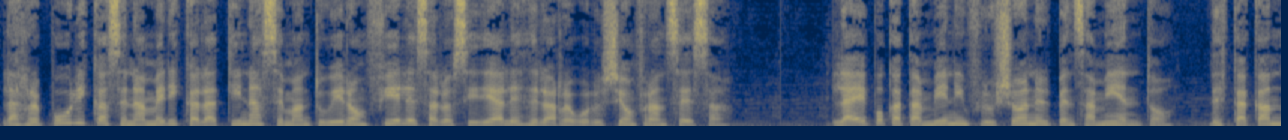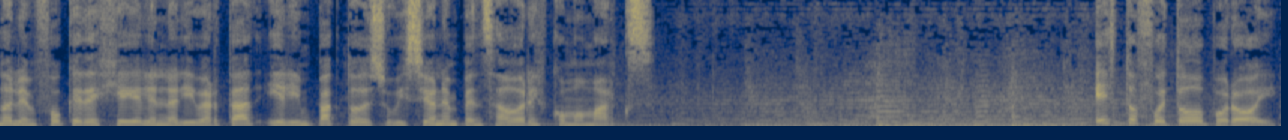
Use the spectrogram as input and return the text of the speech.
las repúblicas en América Latina se mantuvieron fieles a los ideales de la Revolución Francesa. La época también influyó en el pensamiento, destacando el enfoque de Hegel en la libertad y el impacto de su visión en pensadores como Marx. Esto fue todo por hoy.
